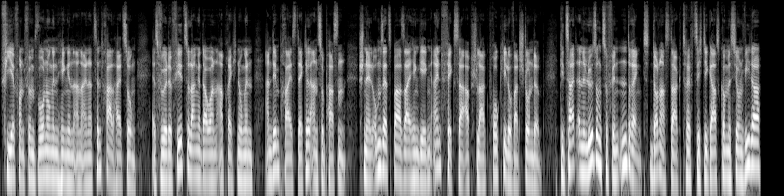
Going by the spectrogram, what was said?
Vier von fünf Wohnungen hingen an einer Zentralheizung. Es würde viel zu lange dauern, Abrechnungen an dem Preisdeckel anzupassen. Schnell umsetzbar sei hingegen ein fixer Abschlag pro Kilowattstunde. Die Zeit, eine Lösung zu finden, drängt. Donnerstag trifft sich die Gaskommission wieder.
